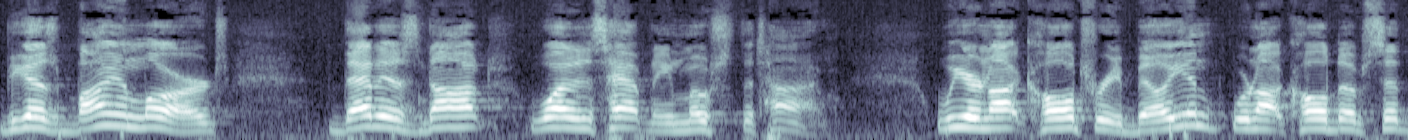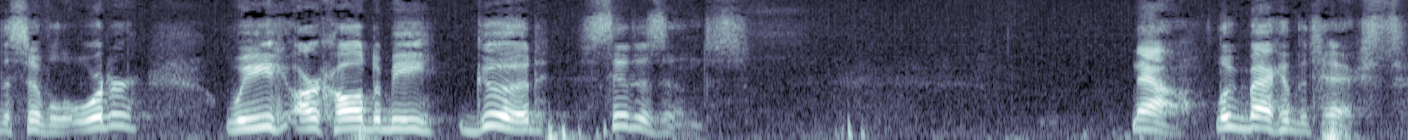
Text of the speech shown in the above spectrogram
because by and large, that is not what is happening most of the time. We are not called to rebellion. We're not called to upset the civil order. We are called to be good citizens. Now, look back at the text.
